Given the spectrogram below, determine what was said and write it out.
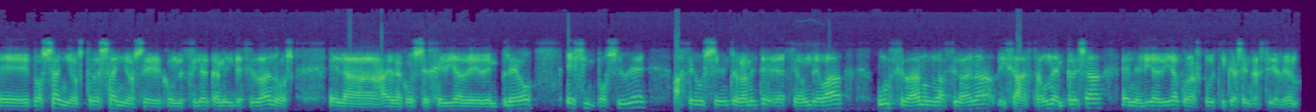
eh, dos años, tres años, eh, con el final también de ciudadanos en la, Consejería de, Empleo, es imposible hacer un seguimiento realmente de hacia dónde va un ciudadano, una ciudadana y hasta una empresa en el día a día con las políticas en Castilla y León.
